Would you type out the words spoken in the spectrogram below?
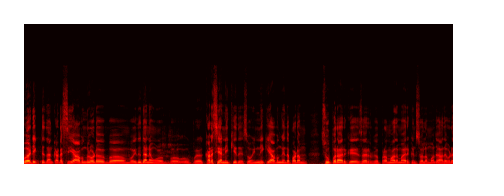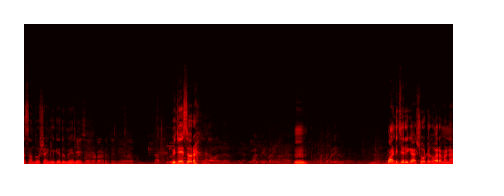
வேர்டிக்ட் தான் கடைசியாக அவங்களோட இது தானே கடைசியாக நிற்கிது ஸோ இன்றைக்கி அவங்க இந்த படம் சூப்பராக இருக்குது சார் பிரமாதமாக இருக்குன்னு சொல்லும் போது அதை விட சந்தோஷம் எங்களுக்கு எதுவுமே இல்லை. விஜய் சார் ம். பாண்டிச்சேரிக்கா? ஷூட்டுக்கு என்ன?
